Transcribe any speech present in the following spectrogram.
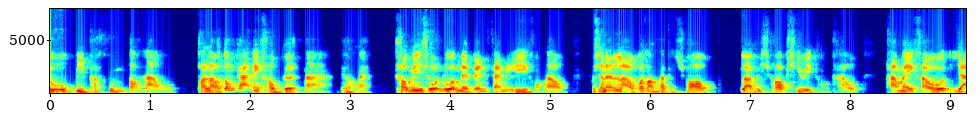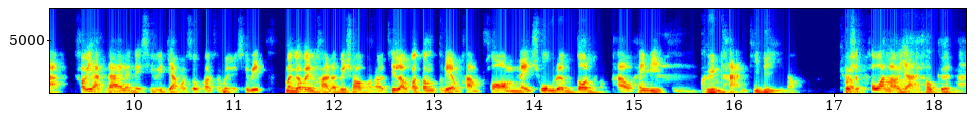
ลูกมีพระคุณต่อเรา เพราะเราต้องการให้เขาเกิดมานึกออกไหมเขามีส่วนร่วมในเป็นแฟมิลี่ของเรา เพราะฉะนั้นเราก็ต้องรับผิดชอบรับผิดชอบชีวิตของเขาทำให้เขาอยากเขาอยากได้อะไรในชีวิตอยากประสบความสำเร็จในชีวิต มันก็เป็นความรับผิดชอบของเราที่เราก็ต้องเตรียมความพร้อมในช่วงเริ่มต้นของเขาให้มีอืมพื้นฐานที่ดีเนาะเพครับราะเพราะว่าเราอยากให้เขาเกิดมา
